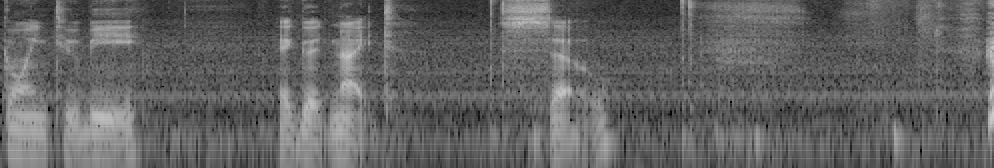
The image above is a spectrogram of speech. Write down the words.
going to be a good night. So.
